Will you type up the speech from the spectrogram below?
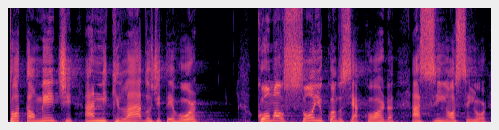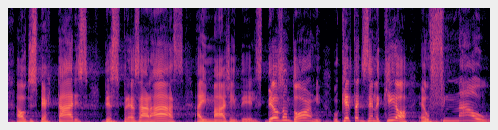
totalmente aniquilados de terror como ao sonho quando se acorda, assim, ó Senhor, ao despertares, desprezarás a imagem deles. Deus não dorme. O que ele está dizendo aqui, ó, é o final.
